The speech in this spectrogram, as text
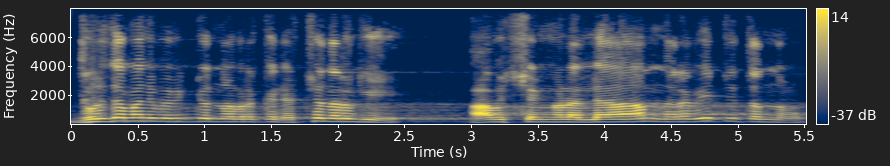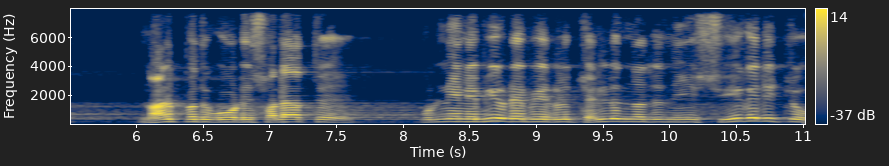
ദുരിതമനുഭവിക്കുന്നവർക്ക് രക്ഷ നൽകി. ആവശ്യങ്ങളെല്ലാം നിറവേറ്റി തന്നു നാൽപ്പത് കോടി സ്വലാത്ത് പുണ്യനബിയുടെ പേരിൽ ചെല്ലുന്നത് നീ സ്വീകരിച്ചു.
